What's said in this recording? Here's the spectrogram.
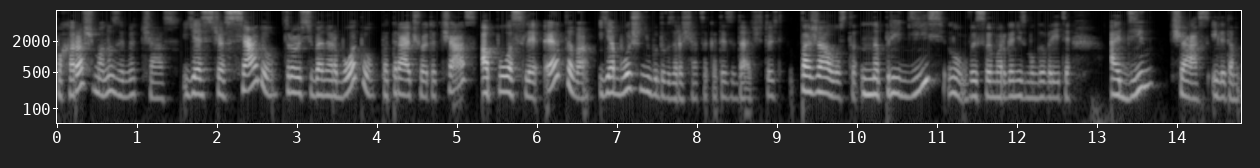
по-хорошему оно займет час. Я сейчас сяду, строю себя на работу, потрачу этот час, а после этого я больше не буду возвращаться к этой задаче. То есть, пожалуйста, напрягись, ну, вы своему организму говорите, один час или там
